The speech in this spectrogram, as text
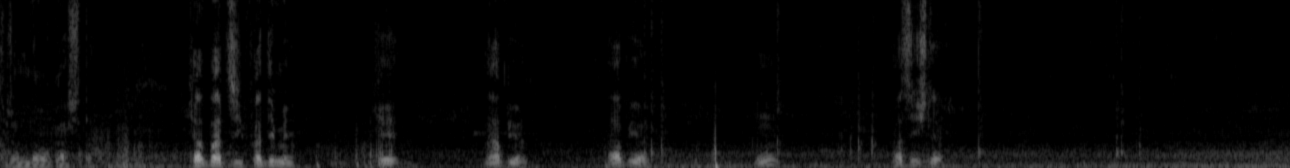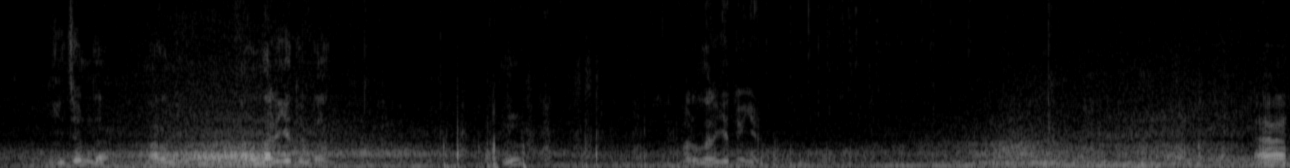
Tırımda o kaçtı. Hadi mi? Gel. Ne yapıyorsun? Ne yapıyorsun? Hı? Nasıl işler? Yiyeceğim de. Marul, marulları yedin de. Hı? Marulları yedin ya. Evet.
